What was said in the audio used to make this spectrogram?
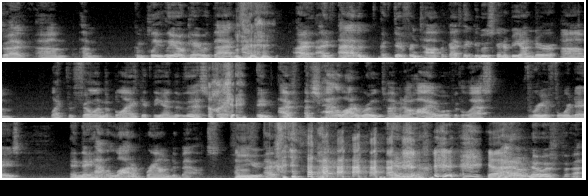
but um, I'm completely okay with that. I, I, I, have a, a different topic. I think it was going to be under um, like the fill in the blank at the end of this. But Okay. in, I've, I've had a lot of road time in Ohio over the last three or four days, and they have a lot of roundabouts. Have you? I, I, and, and I don't know if uh,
